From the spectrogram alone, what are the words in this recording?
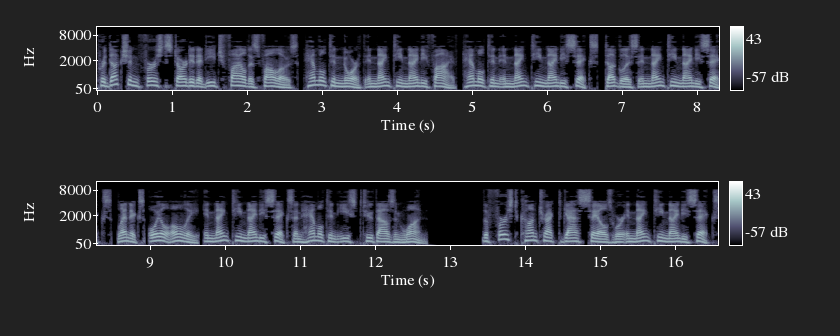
Production first started at each field as follows, Hamilton North in 1995, Hamilton in 1996, Douglas in 1996, Lennox oil only in 1996 and Hamilton East 2001. The first contract gas sales were in 1996.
